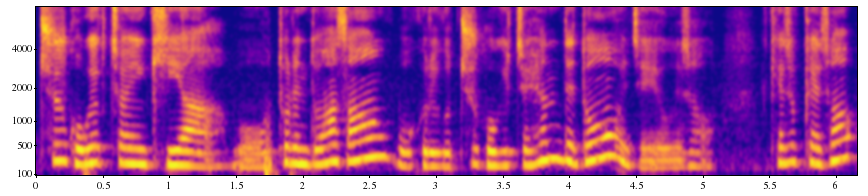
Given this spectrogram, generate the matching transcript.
주 고객처인 기아, 뭐 오토랜드 화성, 뭐 그리고 주 고객처 현대도 이제 여기서 계속해서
